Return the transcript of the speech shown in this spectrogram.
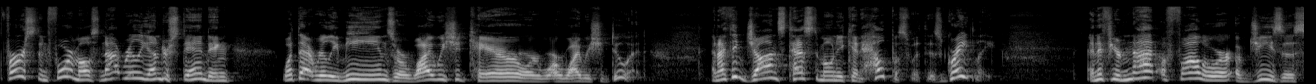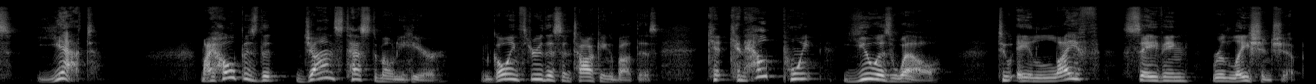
first and foremost not really understanding what that really means or why we should care or, or why we should do it. And I think John's testimony can help us with this greatly. And if you're not a follower of Jesus yet, my hope is that John's testimony here, going through this and talking about this, can, can help point you as well to a life saving relationship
